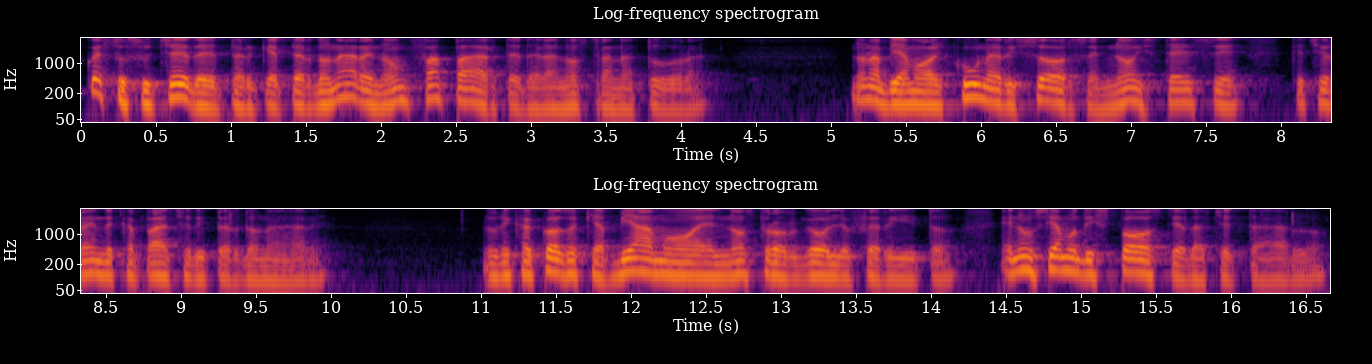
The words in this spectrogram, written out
Questo succede perché perdonare non fa parte della nostra natura. Non abbiamo alcuna risorsa in noi stessi che ci rende capaci di perdonare. L'unica cosa che abbiamo è il nostro orgoglio ferito e non siamo disposti ad accettarlo.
